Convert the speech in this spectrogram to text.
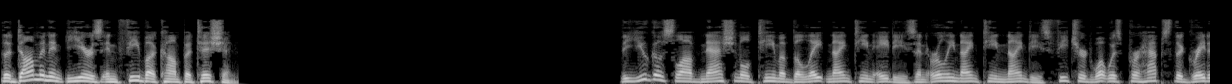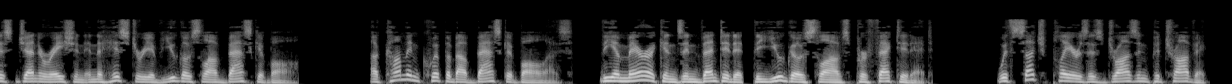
The dominant years in FIBA competition The Yugoslav national team of the late 1980s and early 1990s featured what was perhaps the greatest generation in the history of Yugoslav basketball. A common quip about basketball is, "...the Americans invented it, the Yugoslavs perfected it." With such players as Drazen Petrovic,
